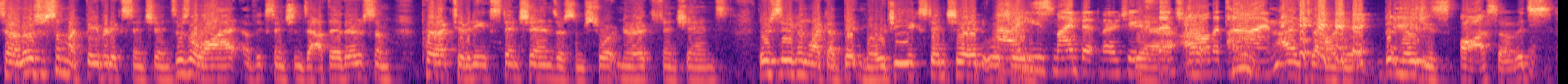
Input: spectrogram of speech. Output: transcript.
So those are some of my favorite extensions. There's a lot of extensions out there. There's some productivity extensions. or some shortener extensions. There's even like a Bitmoji extension, which I is use my Bitmoji yeah, extension I- all the time. I'm, I'm telling you, Bitmoji's awesome. It's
